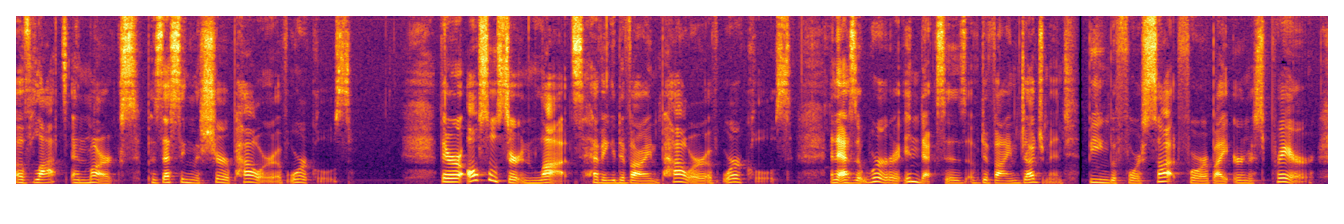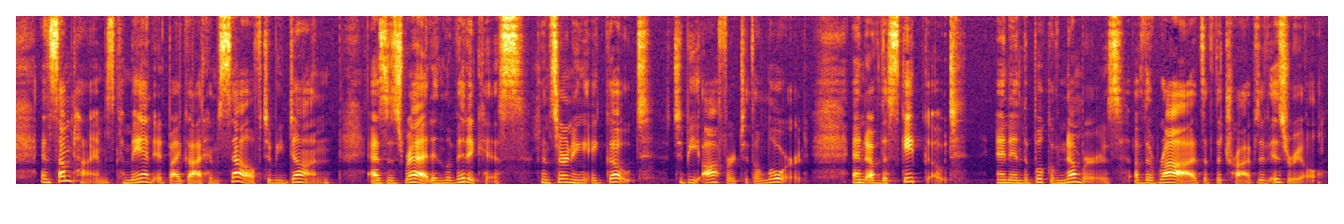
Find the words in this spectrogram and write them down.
of Lots and Marks possessing the sure power of oracles. There are also certain lots having a divine power of oracles, and as it were indexes of divine judgment, being before sought for by earnest prayer, and sometimes commanded by God Himself to be done, as is read in Leviticus concerning a goat to be offered to the Lord, and of the scapegoat, and in the book of Numbers of the rods of the tribes of Israel.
